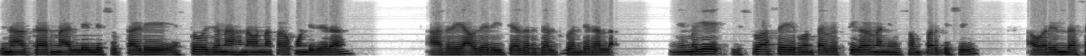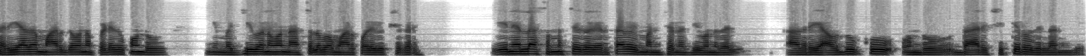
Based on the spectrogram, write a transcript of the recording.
ವಿನಾಕಾರಣ ಅಲ್ಲಿ ಇಲ್ಲಿ ಸುತ್ತಾಡಿ ಎಷ್ಟೋ ಜನ ಹಣವನ್ನ ಕಳ್ಕೊಂಡಿದ್ದೀರಾ, ಆದ್ರೆ ಯಾವುದೇ ರೀತಿಯಾದ ರಿಸಲ್ಟ್ ಬಂದಿರಲ್ಲ. ನಿಮಗೆ ವಿಶ್ವಾಸ ಇರುವಂತ ವ್ಯಕ್ತಿಗಳನ್ನ ನೀವು ಸಂಪರ್ಕಿಸಿ, ಅವರಿಂದ ಸರಿಯಾದ ಮಾರ್ಗವನ್ನು ಪಡೆದುಕೊಂಡು ನಿಮ್ಮ ಜೀವನವನ್ನ ಸುಲಭ ಮಾಡ್ಕೊಳ್ಳಿ ವೀಕ್ಷಕರೇ. ಏನೆಲ್ಲ ಸಮಸ್ಯೆಗಳು ಇರ್ತವೆ ಮನುಷ್ಯನ ಜೀವನದಲ್ಲಿ, ಆದ್ರೆ ಯಾವುದಕ್ಕೂ ಒಂದು ದಾರಿ ಸಿಕ್ಕಿರೋದಿಲ್ಲ ನಿಮಗೆ.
